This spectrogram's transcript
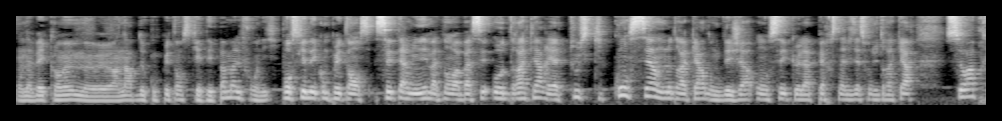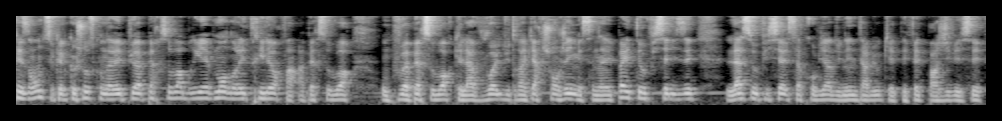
on avait quand même euh, un arbre de compétences qui était pas mal fourni. Pour ce qui est des compétences, c'est terminé, maintenant on va passer au Drakkar et à tout ce qui concerne le Drakkar, donc déjà on sait que la personnalisation du Drakkar sera présente, c'est quelque chose qu'on avait pu apercevoir brièvement dans les thrillers, enfin apercevoir, on pouvait apercevoir que la voile du Drakkar changeait, mais ça n'avait pas été officialisé, là c'est officiel, ça provient d'une interview qui a été faite par JVC,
